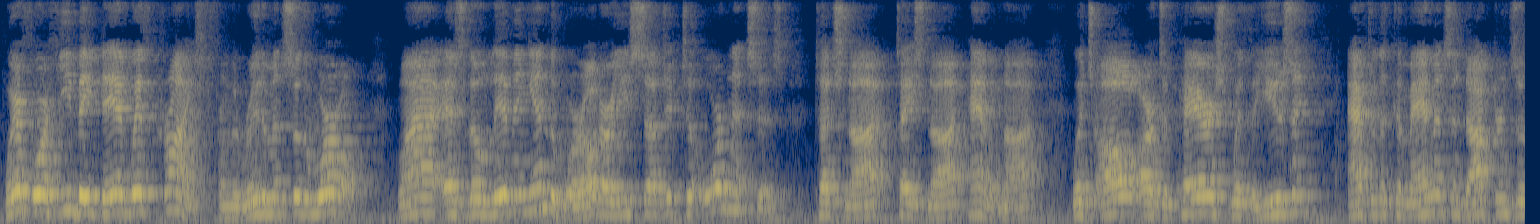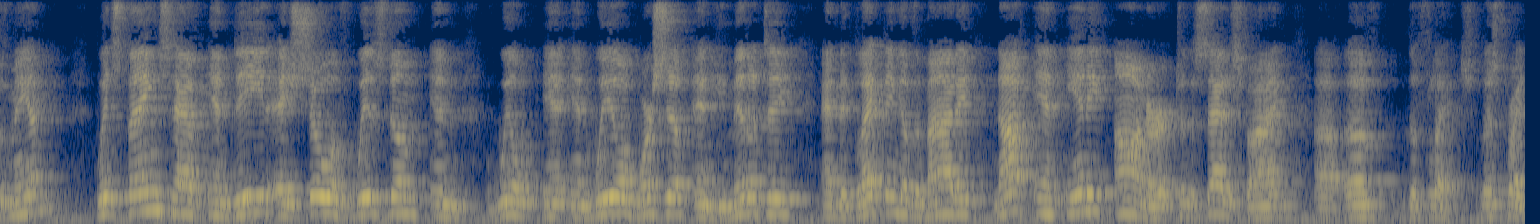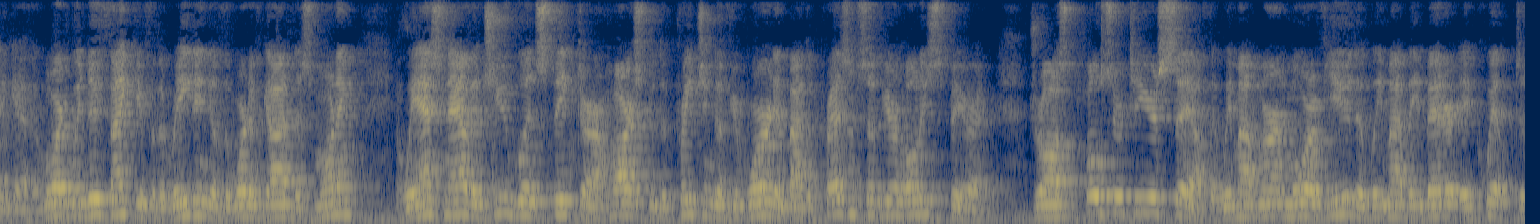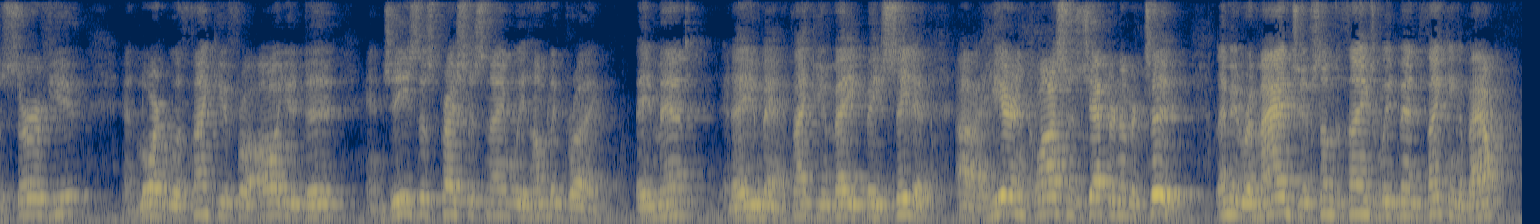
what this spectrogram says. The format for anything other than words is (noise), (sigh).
Wherefore, if ye be dead with Christ from the rudiments of the world, why, as though living in the world, are ye subject to ordinances? Touch not, taste not, handle not, which all are to perish with the using, after the commandments and doctrines of men, which things have indeed a show of wisdom in will, in, in will, worship, and humility, and neglecting of the body, not in any honor to the satisfying uh, of the flesh. Let's pray together. Lord, we do thank you for the reading of the Word of God this morning. And we ask now that you would speak to our hearts through the preaching of your Word and by the presence of your Holy Spirit. Draw us closer to yourself that we might learn more of you, that we might be better equipped to serve you. And Lord, we'll thank you for all you do. In Jesus' precious name we humbly pray. Amen and amen. Thank you. you may be seated. Uh, here in Colossians chapter number 2, let me remind you of some of the things we've been thinking about.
